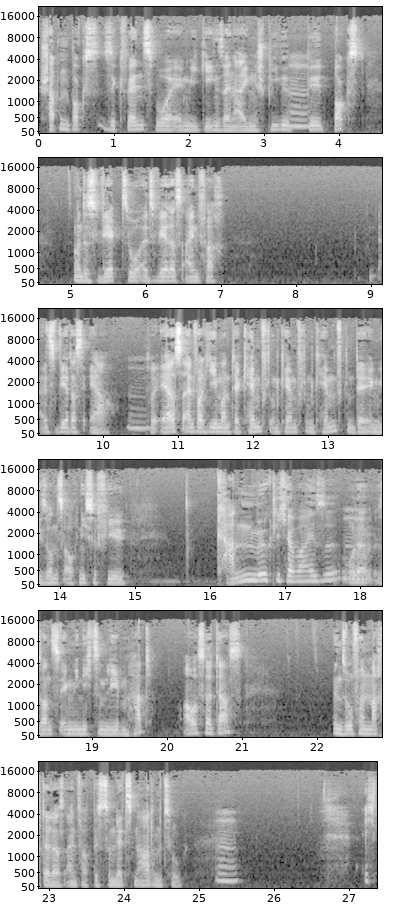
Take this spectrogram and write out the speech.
Schattenbox-Sequenz, wo er irgendwie gegen sein eigenes Spiegelbild boxt. Und es wirkt so, als wäre das einfach, als wäre das er. So, er ist einfach jemand, der kämpft und kämpft und kämpft und der irgendwie sonst auch nicht so viel kann, möglicherweise, oder sonst irgendwie nichts im Leben hat, außer das. Insofern macht er das einfach bis zum letzten Atemzug. ich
